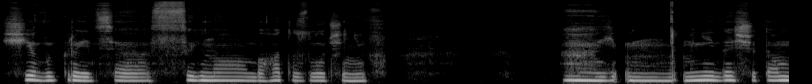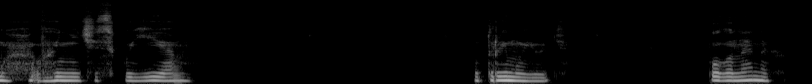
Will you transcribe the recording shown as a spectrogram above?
Ще викриється сильно багато злочинів. Мені йде, що там в Генічеську є, утримують полонених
